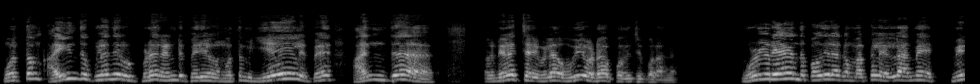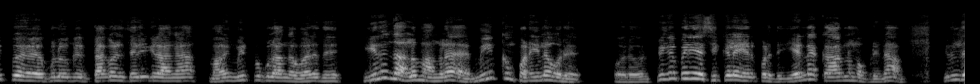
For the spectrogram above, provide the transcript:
மொத்தம் ஐந்து குழந்தைகள் உட்பட ரெண்டு பெரியவங்க. மொத்தம் ஏழு பேர் அந்த நிலச்சரிவுல உயிரோட புதைஞ்சு போறாங்க. உடனடியாக இந்த பகுதியில் இருக்க மக்கள் எல்லாருமே மீட்பு குழுவுக்கு தகவல் தெரிவிக்கிறாங்க. ம- மீட்பு குழு அங்க வருது. இருந்தாலும் அவங்கள மீட்கும் பணியில ஒரு ஒரு ஒரு மிகப்பெரிய சிக்கலை ஏற்படுது. என்ன காரணம் அப்படின்னா இந்த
